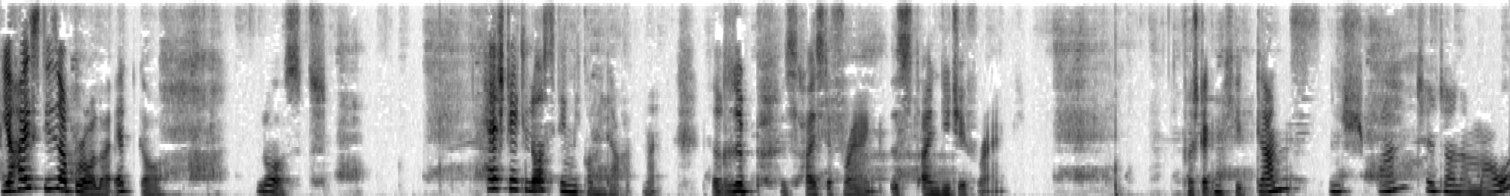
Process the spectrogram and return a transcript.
Wie heißt dieser Brawler? Edgar. Lost. Hashtag Lost in die Kommentare. Nein. Rip ist, heißt der Frank. Ist ein DJ Frank. Versteck mich hier ganz entspannt hinter einer Mauer.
